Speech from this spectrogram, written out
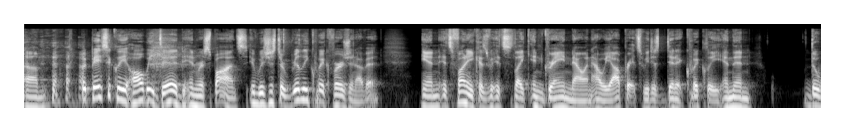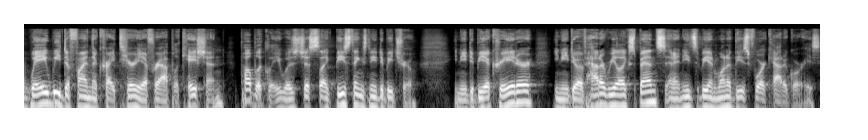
Um, but basically, all we did in response, it was just a really quick version of it. And it's funny because it's like ingrained now in how we operate. So we just did it quickly. And then the way we define the criteria for application publicly was just like these things need to be true. You need to be a creator, you need to have had a real expense, and it needs to be in one of these four categories.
